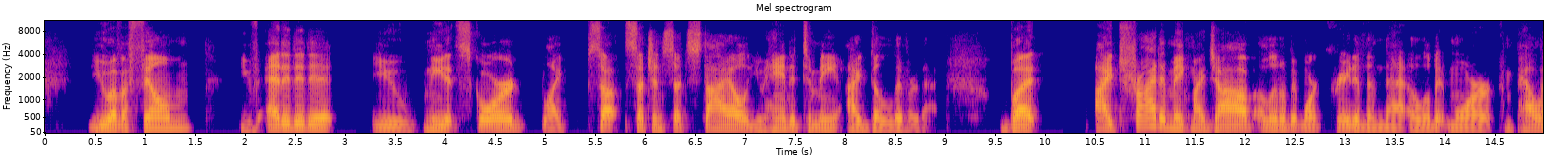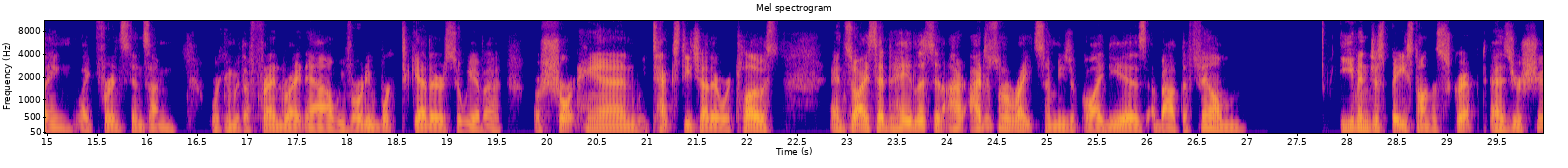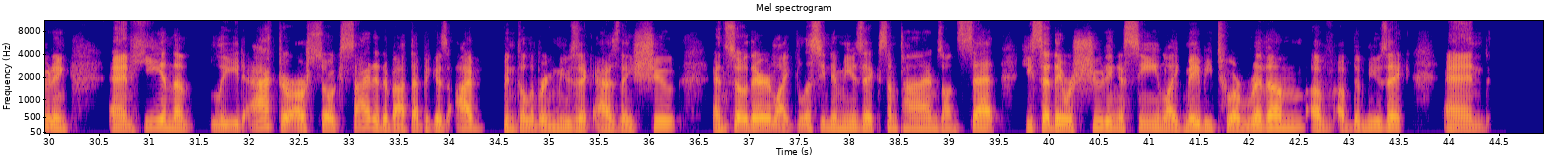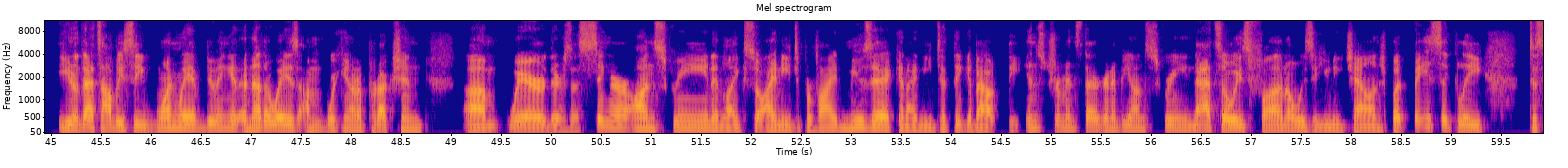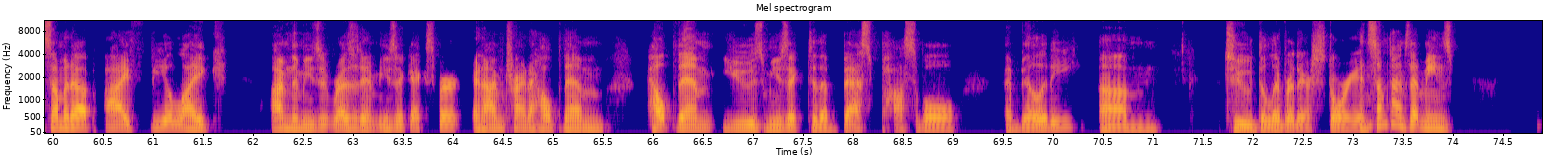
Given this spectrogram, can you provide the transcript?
You have a film, you've edited it, you need it scored like su- such and such style you hand it to me i deliver that. But i try to make my job a little bit more creative than that a little bit more compelling. Like for instance i'm working with a friend right now. We've already worked together so we have a, a shorthand we text each other. We're close. And so i said hey listen I, I just want to write some musical ideas about the film even just based on the script. As you're shooting. And he and the lead actor are so excited about that because I've been delivering music as they shoot. And so they're like listening to music sometimes on set. He said they were shooting a scene like maybe to a rhythm of, of the music. And, you know, that's obviously one way of doing it. Another way is I'm working on a production um, where there's a singer on screen and like so i need to provide music and i need to think about the instruments that are going to be on screen that's always fun always a unique challenge but basically to sum it up i feel like i'm the music resident music expert and i'm trying to help them help them use music to the best possible ability um, to deliver their story. And sometimes that means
